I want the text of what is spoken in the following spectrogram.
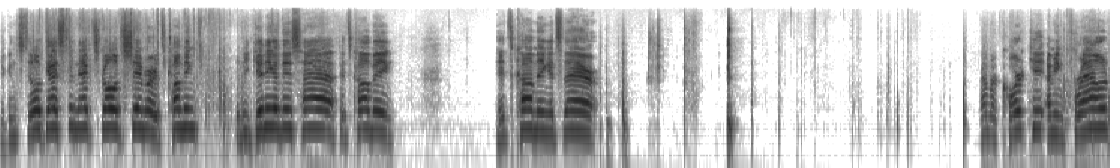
You can still guess the next gold shimmer. It's coming the beginning of this half. It's coming. It's coming. It's there. Remember, Court King. I mean, Crown.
